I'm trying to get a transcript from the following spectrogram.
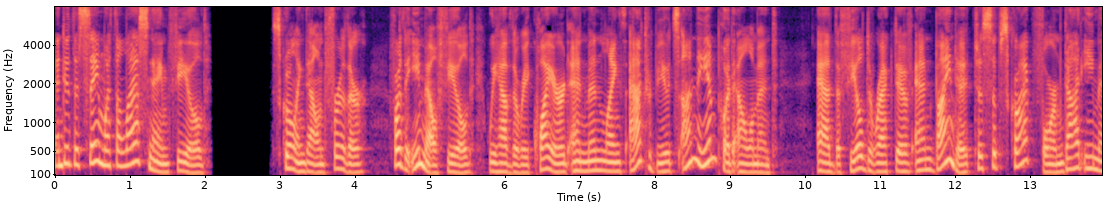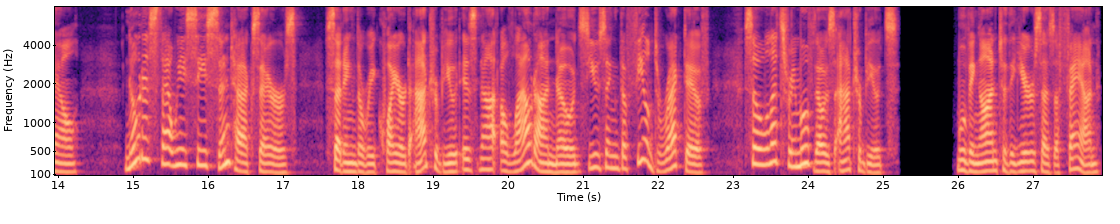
and do the same with the last name field. Scrolling down further, for the email field, we have the required and min length attributes on the input element. Add the field directive and bind it to subscribeform.email. Notice that we see syntax errors. Setting the required attribute is not allowed on nodes using the field directive, so let's remove those attributes. Moving on to the years as a fan,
